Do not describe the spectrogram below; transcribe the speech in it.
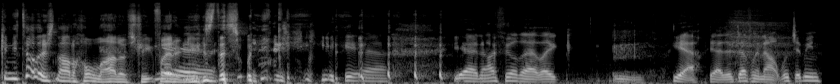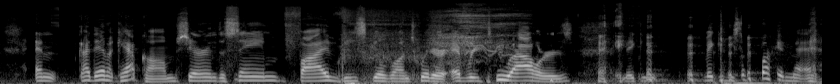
Can you tell there's not a whole lot of Street Fighter Yeah. news this week? yeah, yeah. No, I feel that. Like, yeah, yeah. They're definitely not. Which I mean, and goddamn it, Capcom sharing the same five V skills on Twitter every two hours, making making me so fucking mad.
